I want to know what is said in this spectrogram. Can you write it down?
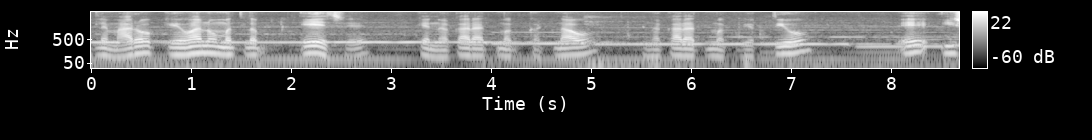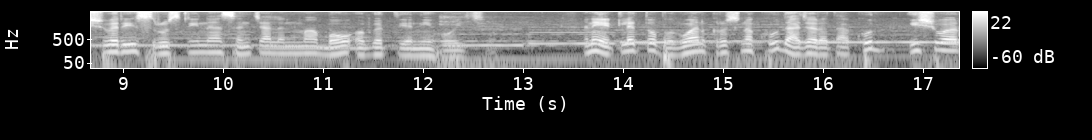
એટલે મારો કહેવાનો મતલબ એ છે કે નકારાત્મક ઘટનાઓ, નકારાત્મક વ્યક્તિઓ એ ઈશ્વરી સૃષ્ટિના સંચાલનમાં બહુ અગત્યની હોય છે. અને એટલે તો ભગવાન કૃષ્ણ ખુદ હાજર હતા, ખુદ ઈશ્વર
